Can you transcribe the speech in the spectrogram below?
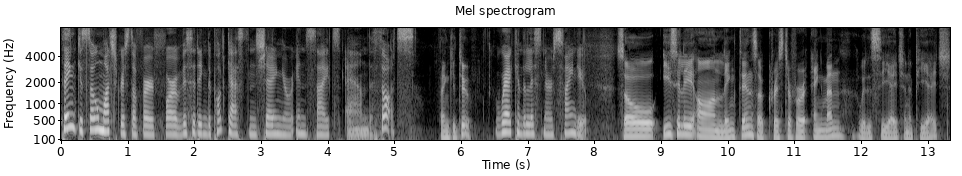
Thank you so much, Christopher, for visiting the podcast and sharing your insights and thoughts. Thank you too. Where can the listeners find you? So easily on LinkedIn. So Christopher Engman with a CH and a PH,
